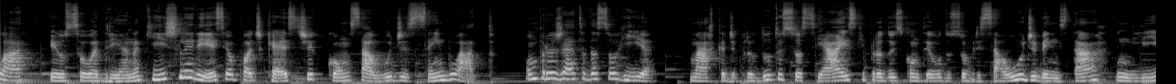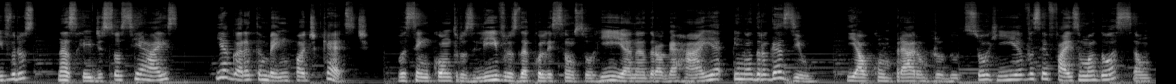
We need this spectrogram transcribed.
Olá, eu sou Adriana Kistler e esse é o podcast Com Saúde Sem Boato, um projeto da Sorria marca de produtos sociais que produz conteúdo sobre saúde e bem-estar em livros, nas redes sociais e agora também em podcast. Você encontra os livros da coleção Sorria na Droga Raia e na Drogazil. E ao comprar um produto Sorria, você faz uma doação.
